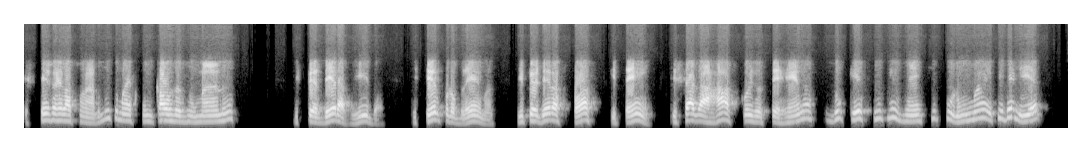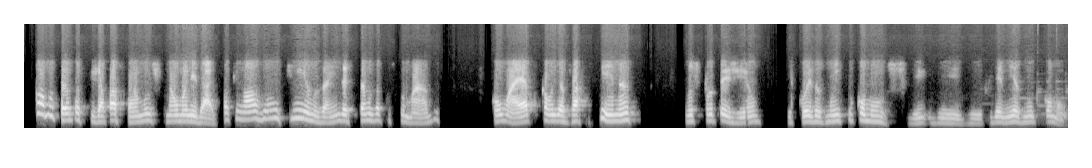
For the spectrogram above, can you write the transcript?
esteja relacionado muito mais com causas humanas, de perder a vida, de ter problemas, de perder as posses que tem, de se agarrar às coisas terrenas, do que simplesmente por uma epidemia como tantas que já passamos na humanidade. Só que nós não tínhamos ainda, estamos acostumados com uma época onde as vacinas nos protegiam de coisas muito comuns, de, de, de epidemias muito comuns.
